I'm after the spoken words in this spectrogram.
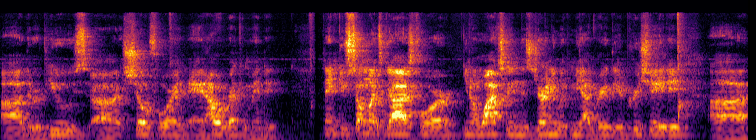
Uh, the reviews uh, show for it, and I would recommend it. Thank you so much, guys, for you know watching this journey with me. I greatly appreciate it. Uh,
